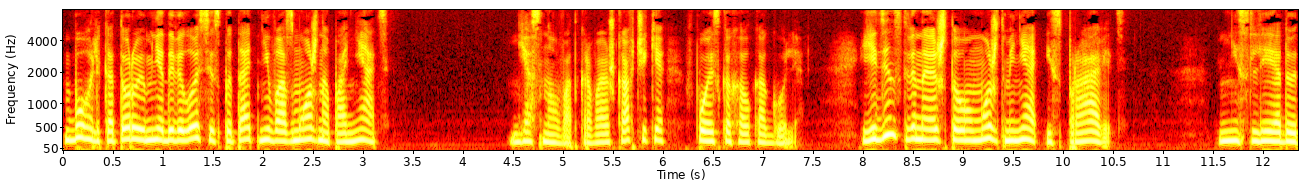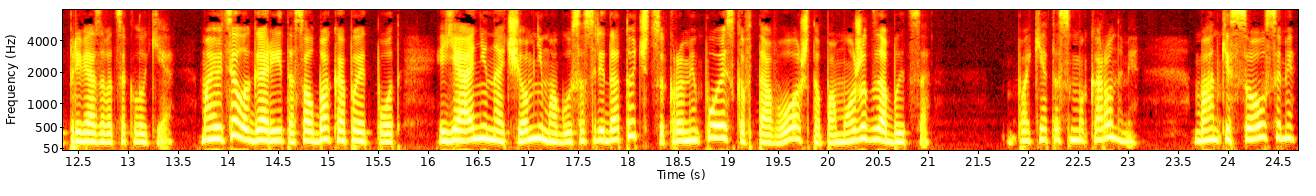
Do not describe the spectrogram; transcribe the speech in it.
Боль, которую мне довелось испытать, невозможно понять. Я снова открываю шкафчики в поисках алкоголя. Единственное, что может меня исправить. Не следует привязываться к Луке. Мое тело горит, а со лба капает пот. Я ни на чем не могу сосредоточиться, кроме поисков того, что поможет забыться. Пакеты с макаронами, банки с соусами.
